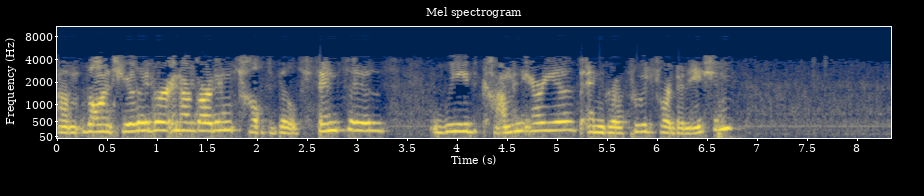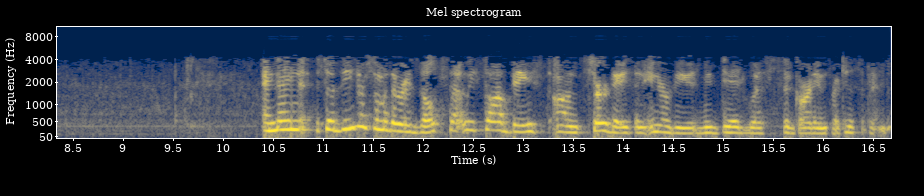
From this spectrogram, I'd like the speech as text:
Um, volunteer labor in our gardens helped build fences, weed common areas, and grow food for donation. And then, so these are some of the results that we saw based on surveys and interviews we did with the garden participants.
